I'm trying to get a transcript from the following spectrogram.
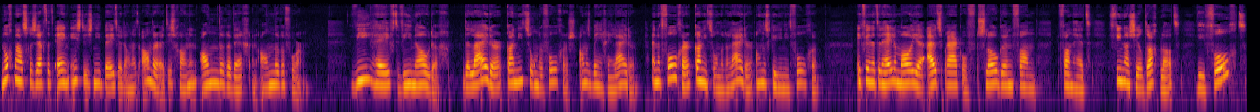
Nogmaals gezegd, het een is dus niet beter dan het ander. Het is gewoon een andere weg, een andere vorm. Wie heeft wie nodig? De leider kan niet zonder volgers, anders ben je geen leider. En een volger kan niet zonder een leider, anders kun je niet volgen. Ik vind het een hele mooie uitspraak of slogan van van het Financieel Dagblad. Wie volgt,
